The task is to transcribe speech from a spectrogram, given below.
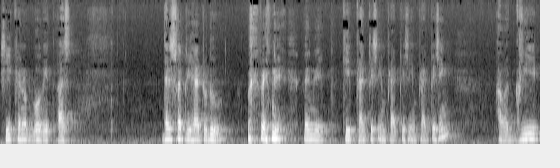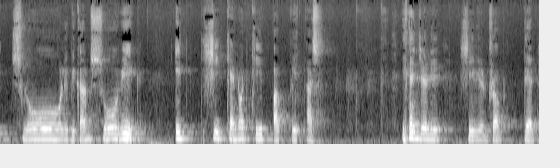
She cannot go with us. That's what we had to do when we when we keep practicing, practicing, practicing. Our greed slowly becomes so weak, it she cannot keep up with us. Eventually, she will drop dead.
